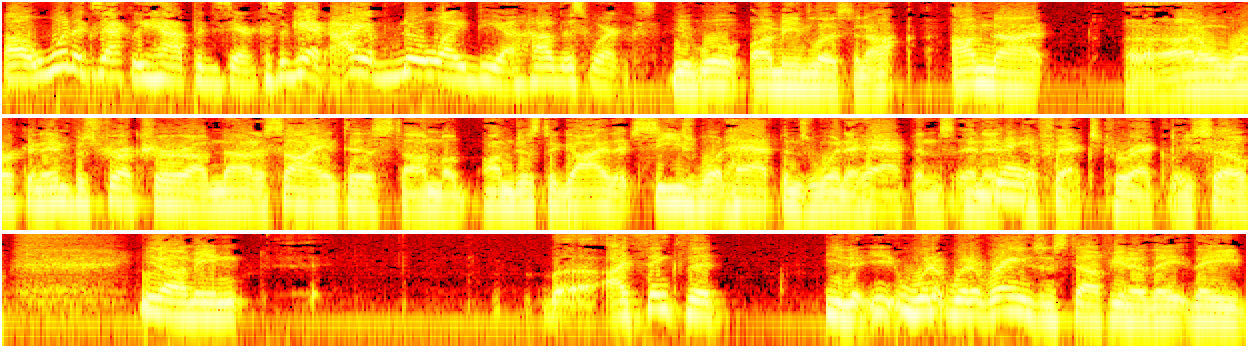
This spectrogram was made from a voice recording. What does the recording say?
uh, what exactly happens there? Because again, I have no idea how this works. Yeah, well, I mean, listen, I, I'm not. Uh, I don't work in infrastructure. I'm not a scientist. I'm a. I'm just a guy that sees what happens when it happens, and it Right. affects directly. So, you know, I mean, I think that you know when it, when it rains and stuff, you know, they they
